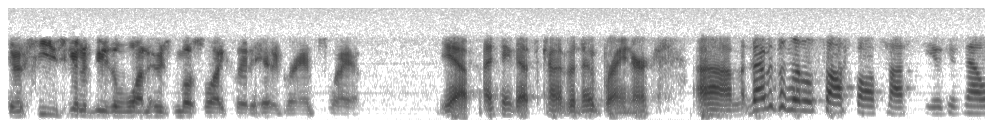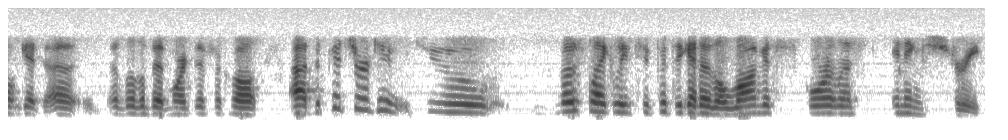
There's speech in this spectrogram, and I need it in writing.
you know, he's going to be the one who's most likely to hit a grand slam. Yeah, I think that's kind of a no-brainer. Um, that was a little softball toss to you because now we'll get a, a little bit more difficult. Uh, the pitcher to, to most likely to put together the longest scoreless inning streak.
